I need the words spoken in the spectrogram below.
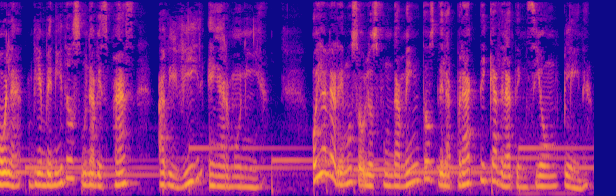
Hola, bienvenidos una vez más a Vivir en Armonía. Hoy hablaremos sobre los fundamentos de la práctica de la atención plena.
